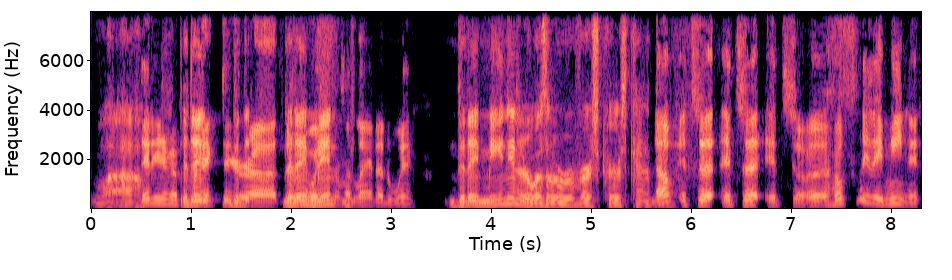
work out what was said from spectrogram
wow. They didn't even Did predict did their, they- uh, did their they boys min- from Atlanta to win. Did they mean it, or was it a reverse curse kind of No, thing? it's a, it's a, it's a, hopefully they mean it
